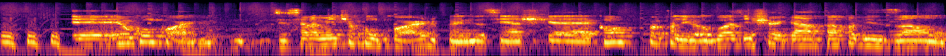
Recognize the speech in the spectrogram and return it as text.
é, eu concordo. Sinceramente eu concordo eles, assim, acho que é, como eu falei, eu gosto de enxergar tanto a visão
